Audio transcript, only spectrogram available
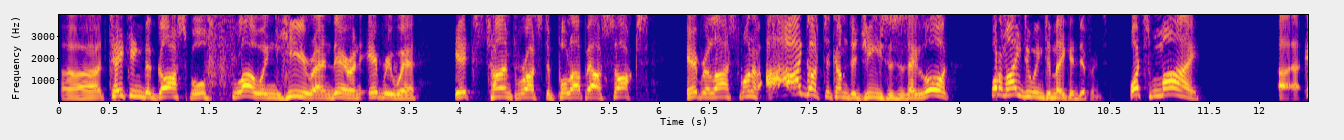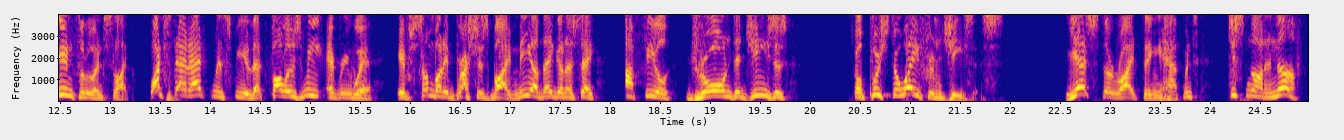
uh, taking the gospel, flowing here and there and everywhere, it's time for us to pull up our socks. Every last one of I, I got to come to Jesus and say, Lord, what am I doing to make a difference? What's my uh, influence like? What's that atmosphere that follows me everywhere? If somebody brushes by me, are they going to say, I feel drawn to Jesus or pushed away from Jesus? Yes, the right thing happens, just not enough.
